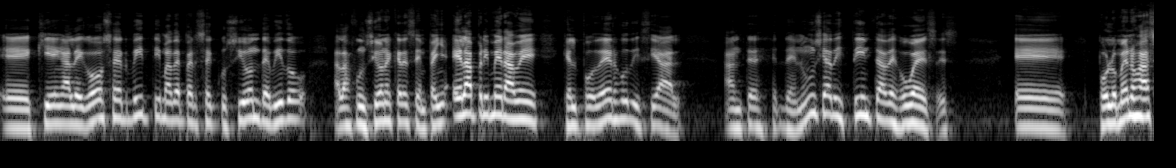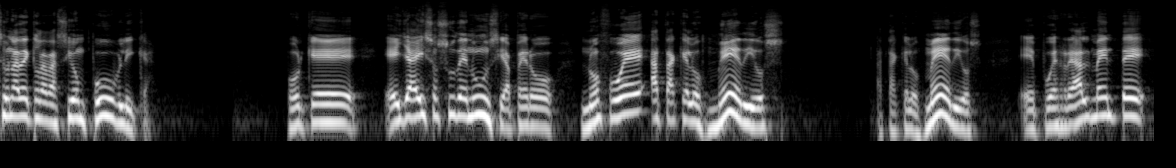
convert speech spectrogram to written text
eh, quien alegó ser víctima de persecución debido a las funciones que desempeña. Es la primera vez que el Poder Judicial, ante denuncias distintas de jueces, eh, por lo menos hace una declaración pública, porque ella hizo su denuncia, pero no fue hasta que los medios, hasta que los medios, eh, pues realmente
